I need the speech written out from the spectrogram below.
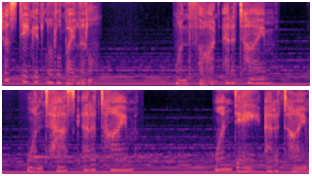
Just take it little by little. One thought at a time, one task at a time, one day at a time.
